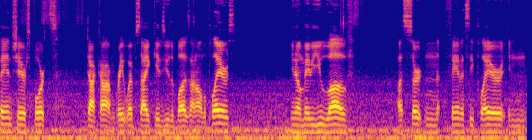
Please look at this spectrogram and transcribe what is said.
fansharesports.com. Great website, gives you the buzz on all the players. You know, maybe you love a certain fantasy player in,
